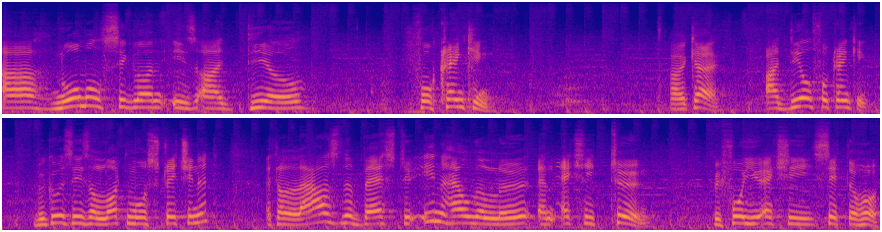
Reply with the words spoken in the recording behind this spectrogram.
A normal Siglon is ideal for cranking. Okay, ideal for cranking because there's a lot more stretch in it. it allows the bass to inhale the lure and actually turn before you actually set the hook.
